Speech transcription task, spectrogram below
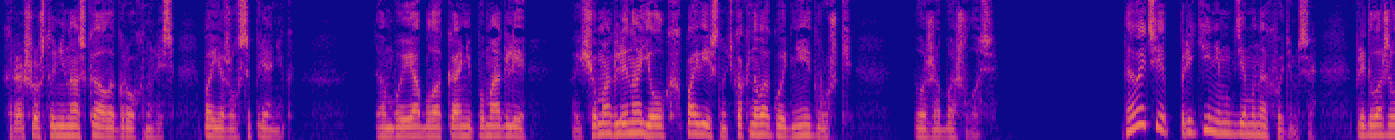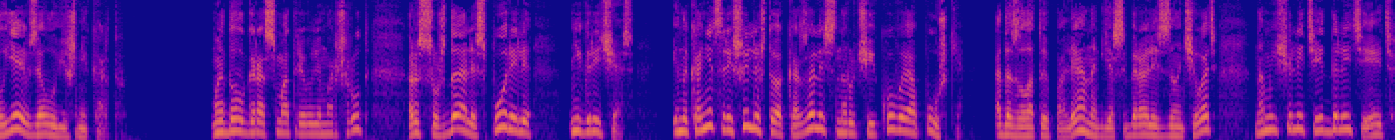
«Хорошо, что не на скалы грохнулись», — поежился пряник. «Там бы и облака не помогли», а еще могли на елках повиснуть, как новогодние игрушки. Тоже обошлось. «Давайте прикинем, где мы находимся», — предложил я и взял у вишни карту. Мы долго рассматривали маршрут, рассуждали, спорили, не горячась, и, наконец, решили, что оказались на ручейковой опушке, а до Золотой Поляны, где собирались заночевать, нам еще лететь долететь,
